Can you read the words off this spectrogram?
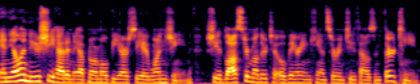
Aniela knew she had an abnormal BRCA1 gene. She had lost her mother to ovarian cancer in 2013.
